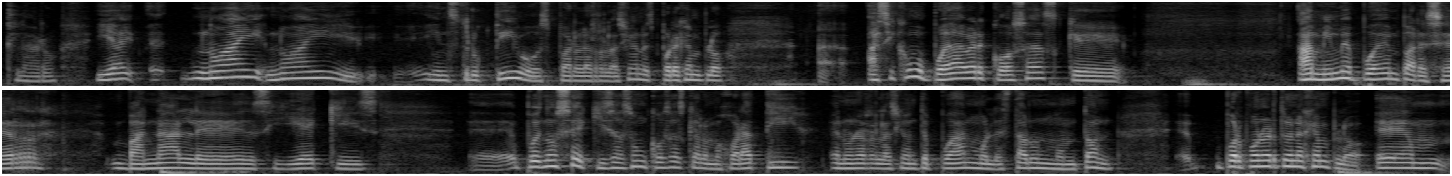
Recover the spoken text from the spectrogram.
claro. Y hay, eh, no, hay, no hay instructivos para las relaciones. Por ejemplo, así como puede haber cosas que a mí me pueden parecer banales y X, eh, pues no sé, quizás son cosas que a lo mejor a ti en una relación te puedan molestar un montón. Eh, por ponerte un ejemplo, em,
